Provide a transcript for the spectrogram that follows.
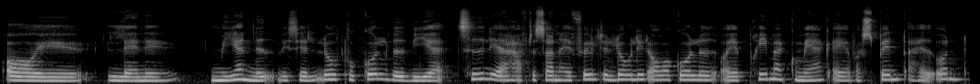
Og øh, lande mere ned. Hvis jeg lå på gulvet, vi jeg tidligere haft det sådan, at jeg følte, at jeg lå lidt over gulvet, og jeg primært kunne mærke, at jeg var spændt og havde ondt,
